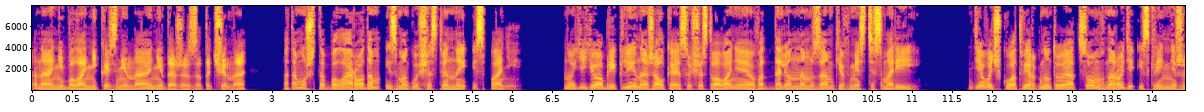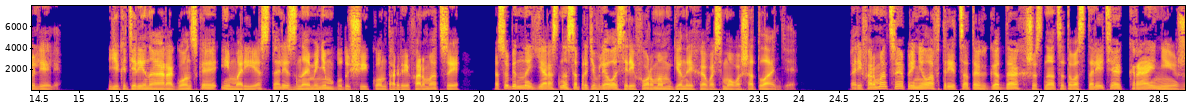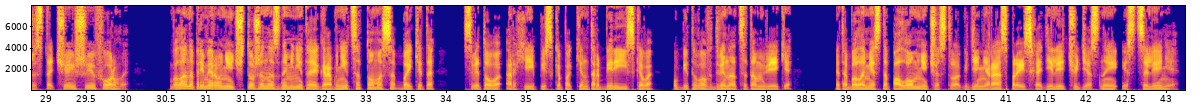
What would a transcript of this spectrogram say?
Она не была ни казнена, ни даже заточена, потому что была родом из могущественной Испании. Но ее обрекли на жалкое существование в отдаленном замке вместе с Марией. Девочку, отвергнутую отцом, в народе искренне жалели. Екатерина Арагонская и Мария стали знаменем будущей контрреформации, особенно яростно сопротивлялась реформам Генриха VIII Шотландии. Реформация приняла в 30-х годах 16-го столетия крайние, жесточайшие формы. Была, например, уничтожена знаменитая гробница Томаса Беккета, святого архиепископа Кентерберийского, убитого в XII веке. Это было место паломничества, где не раз происходили чудесные исцеления.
